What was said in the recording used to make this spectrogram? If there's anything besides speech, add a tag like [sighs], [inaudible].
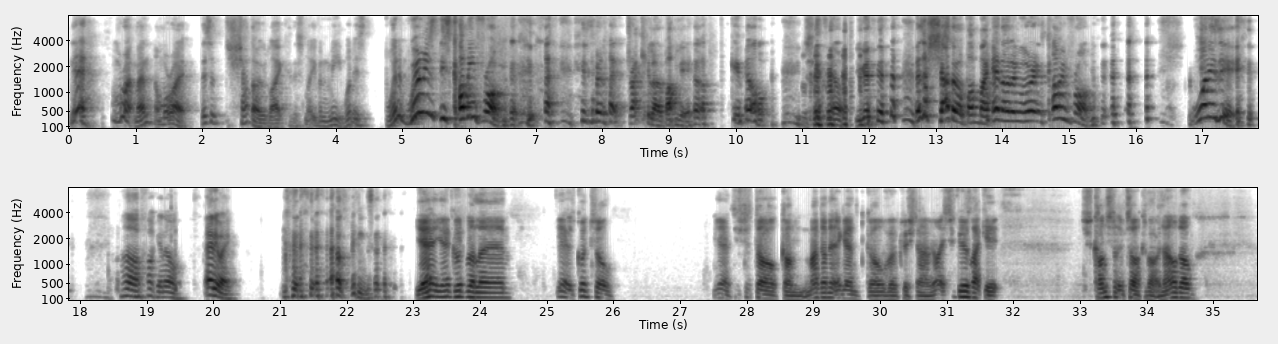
Yeah, I'm all right, man. I'm all right. There's a shadow, like it's not even me. What is where? Where is this coming from? [laughs] is there like Dracula above it? [laughs] Fucking hell! [laughs] Fucking hell. You go- There's a shadow above my head. I don't know where it's coming from. what is it? Oh fucking hell! Anyway, how's things? Yeah, yeah, good. Well, um, yeah, it's good till. Yeah, it's just all gone mad on it again. Go over Cristiano. It feels like it. Just constantly talking about Ronaldo.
